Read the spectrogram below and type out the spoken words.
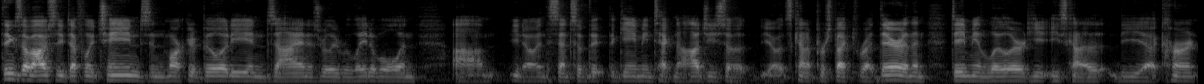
things have obviously definitely changed in marketability, and Zion is really relatable. And um, you know, in the sense of the, the gaming technology. So, you know, it's kind of perspective right there. And then Damian Lillard, he, he's kind of the uh, current,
